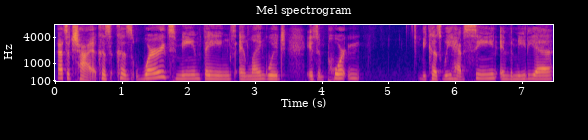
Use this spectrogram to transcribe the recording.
that's a child. Because cause words mean things and language is important because we have seen in the media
